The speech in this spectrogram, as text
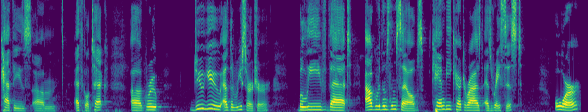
Kathy's um, ethical tech uh, group. Do you, as the researcher, believe that algorithms themselves can be characterized as racist? Or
